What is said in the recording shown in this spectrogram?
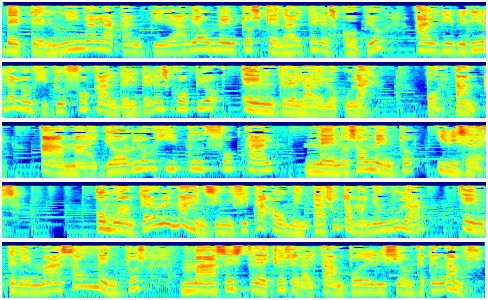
determina la cantidad de aumentos que da el telescopio al dividir la longitud focal del telescopio entre la del ocular. Por tanto, a mayor longitud focal, menos aumento y viceversa. Como ampliar una imagen significa aumentar su tamaño angular, entre más aumentos, más estrecho será el campo de visión que tengamos.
